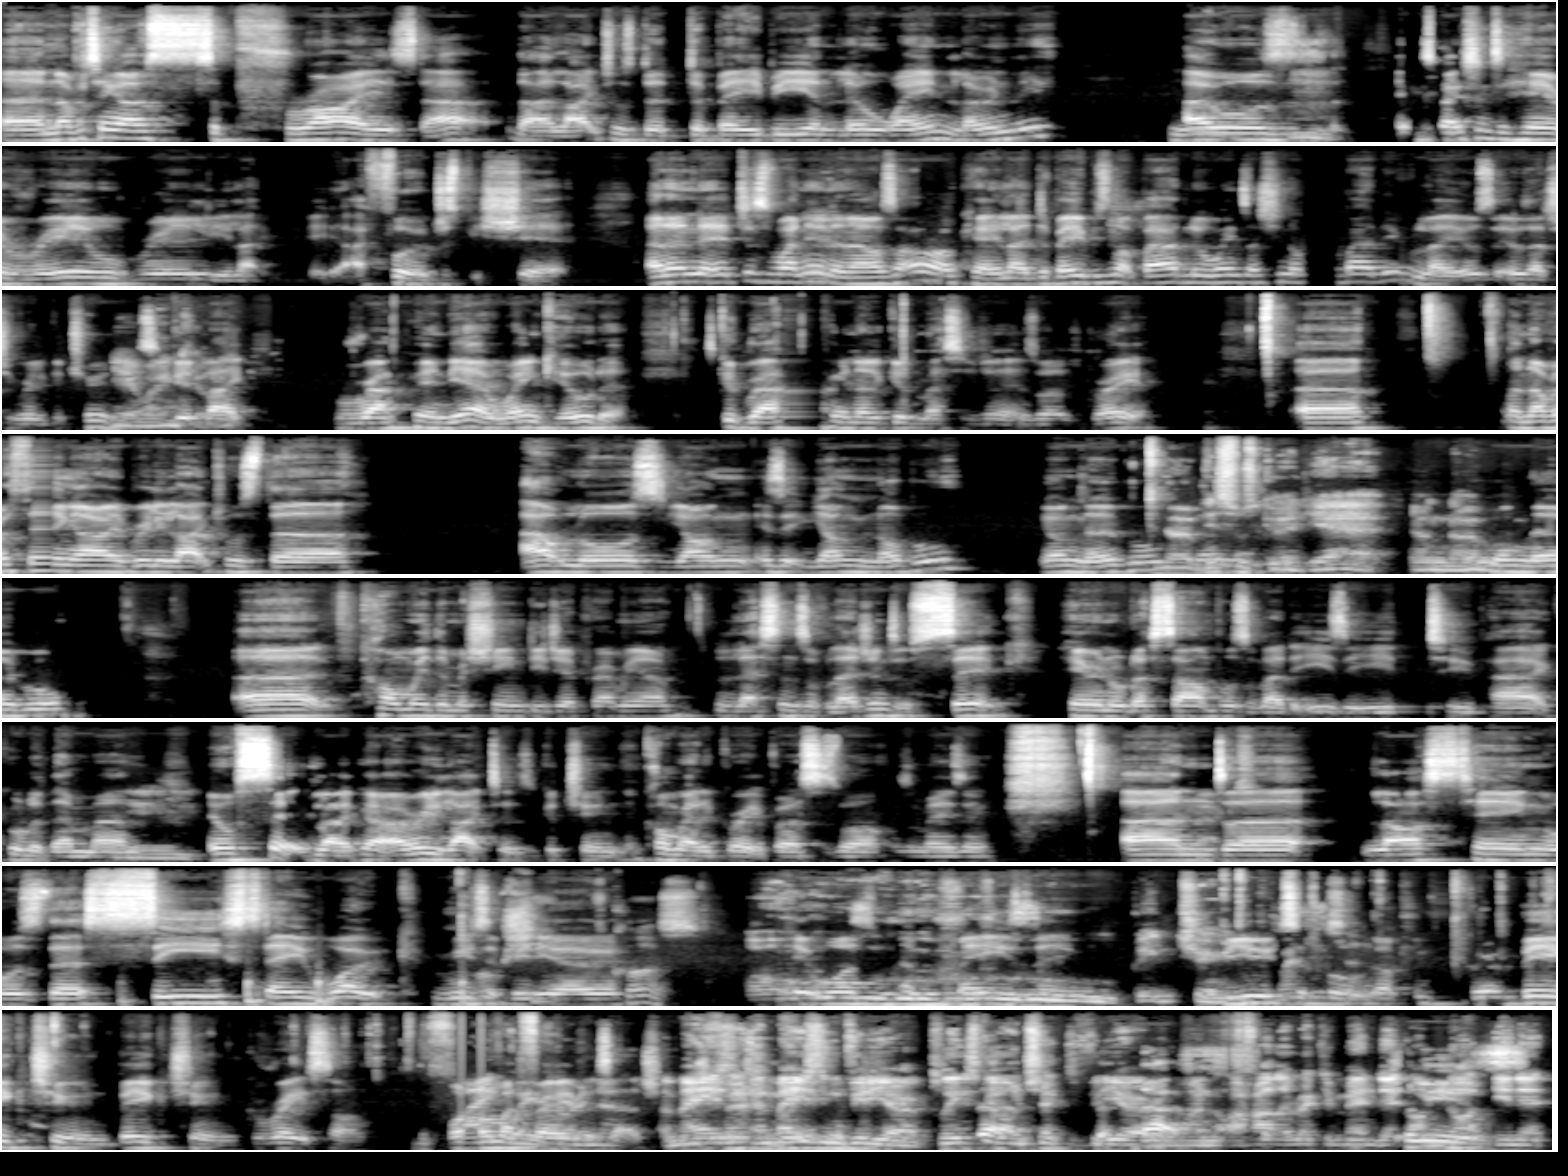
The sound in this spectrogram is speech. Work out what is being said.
Uh, another thing I was surprised at that I liked was the DaBaby and Lil Wayne Lonely. I was Mm. expecting to hear real, really like I thought it would just be shit. And then it just went in, and I was like, "Oh, okay." Like DaBaby's not bad. Lil Wayne's actually not bad either. Like it was, it was actually a really good tune. Yeah, it's Wayne good, killed like rapping. Yeah, Wayne killed it. It's good rapping, had a good message in it as well. It was great. Uh, another thing I really liked was the Outlawz Young. Is it Young Noble? Young Noble. No, This was good, yeah. Young Noble. Young Noble. Uh, Conway the Machine, DJ Premier, Lessons of Legends. It was sick. Hearing all the samples of like the Easy 2Pac, all of them, man. Mm. It was sick. Like I really liked it. It was a good tune. And Conway had a great verse as well. It was amazing. And uh, last thing was the "See Stay Woke" music Oh, shit, video. of course. It was amazing. Big tune. Beautiful, big tune, big tune, great song. The One of my favorites actually. Amazing, amazing video. Please go and check the video, That's- everyone. I highly recommend it. I'm not in it,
